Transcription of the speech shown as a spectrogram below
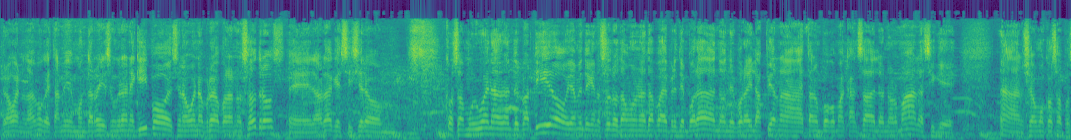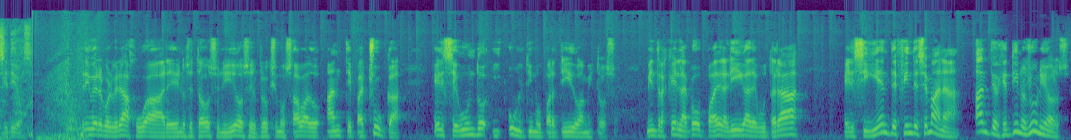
pero bueno, sabemos que también Monterrey es un gran equipo, es una buena prueba para nosotros. Eh, la verdad que se hicieron cosas muy buenas durante el partido. Obviamente que nosotros estamos en una etapa de pretemporada en donde por ahí las piernas están un poco más cansadas de lo normal, así que nada, nos llevamos cosas positivas. River volverá a jugar en los Estados Unidos el próximo sábado ante Pachuca, el segundo y último partido amistoso. Mientras que en la Copa de la Liga debutará el siguiente fin de semana ante Argentinos Juniors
